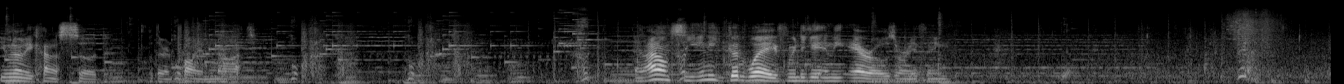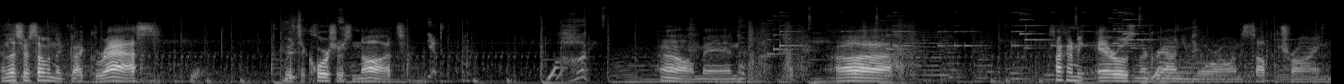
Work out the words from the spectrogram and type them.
Even though they kind of should. But they're probably not. And I don't see any good way for me to get any arrows or anything. Unless there's something like grass. Which of course there's not. Oh man. Ah. Uh, it's not gonna be arrows in the ground, you moron. Stop trying.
